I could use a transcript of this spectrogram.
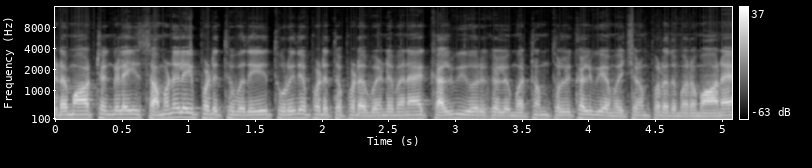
இடமாற்றங்களை சமநிலைப்படுத்துவதை துரிதப்படுத்தப்பட வேண்டும் என கல்வி மற்றும் தொழிற்கல்வி அமைச்சரும் பிரதமருமான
